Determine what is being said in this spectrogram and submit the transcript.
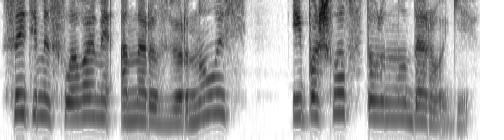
С этими словами она развернулась и пошла в сторону дороги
